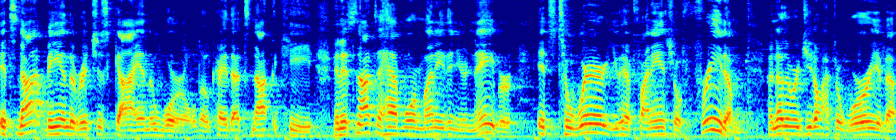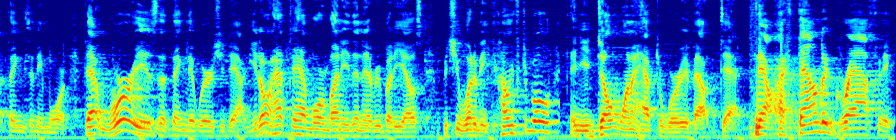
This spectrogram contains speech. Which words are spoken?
It's not being the richest guy in the world okay? That's not the key. And it's not to have more money than your neighbor. It's to where you have financial freedom. In other words you don't have to worry about things anymore. That worry is the thing that wears you down. You don't have to have more money than everybody else but you want to be comfortable and you don't want to have to worry about debt. Now I found a graphic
